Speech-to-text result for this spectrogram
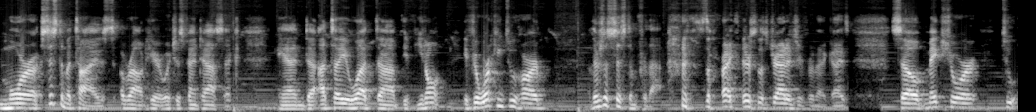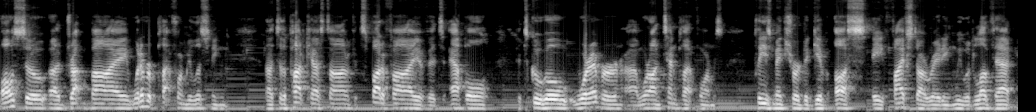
more systematized around here, which is fantastic. And uh, I'll tell you what, uh, if you don't, if you're working too hard, there's a system for that. right? There's a strategy for that, guys. So make sure to also uh, drop by whatever platform you're listening uh, to the podcast on. If it's Spotify, if it's Apple, if it's Google, wherever, we're on 10 platforms please make sure to give us a five star rating. We would love that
